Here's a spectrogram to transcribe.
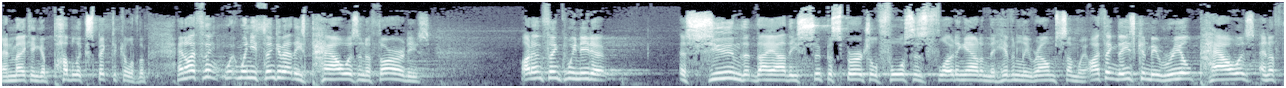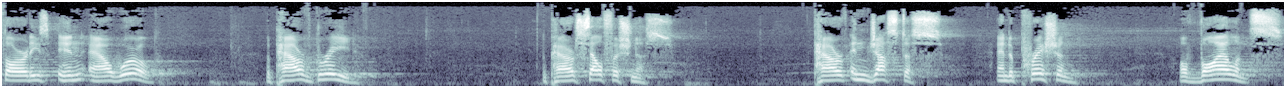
and making a public spectacle of them. And I think when you think about these powers and authorities, I don't think we need to assume that they are these super spiritual forces floating out in the heavenly realm somewhere. I think these can be real powers and authorities in our world the power of greed, the power of selfishness, power of injustice and oppression, of violence,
